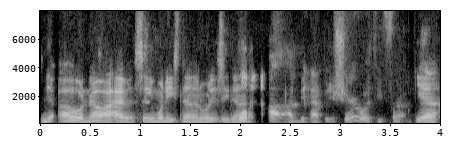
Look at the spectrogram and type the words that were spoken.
Yeah. Oh no, I haven't seen what he's done. What has he done? Well, I'd be happy to share with you, friend. yeah.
